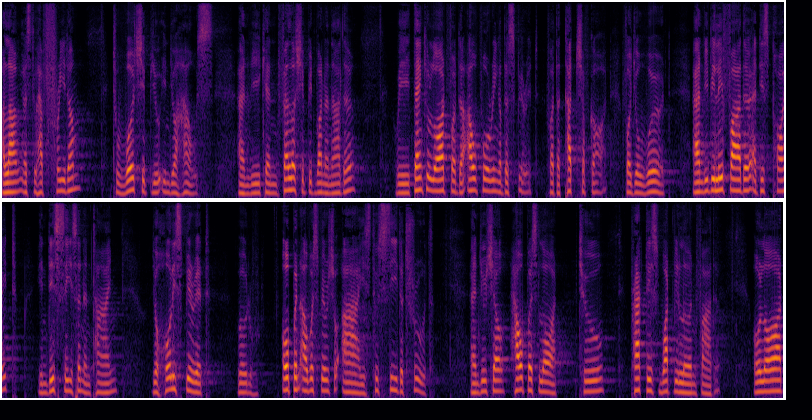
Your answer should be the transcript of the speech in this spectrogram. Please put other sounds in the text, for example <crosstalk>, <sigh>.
allowing us to have freedom to worship you in your house. And we can fellowship with one another. We thank you, Lord, for the outpouring of the Spirit, for the touch of God, for your word. And we believe, Father, at this point, in this season and time, your Holy Spirit will open our spiritual eyes to see the truth. And you shall help us, Lord, to practice what we learn, Father. Oh Lord,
